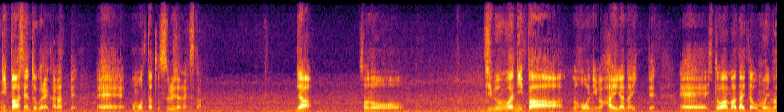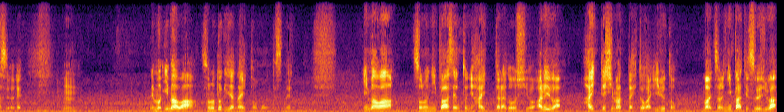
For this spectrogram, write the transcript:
2%ぐらいかなって、えー、思ったとするじゃないですか。じゃあ、その、自分は2%の方には入らないって、えー、人はまあ大体思いますよね。うん。でも今はその時じゃないと思うんですね。今はその2%に入ったらどうしよう。あるいは入ってしまった人がいると。まあその2%っていう数字は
